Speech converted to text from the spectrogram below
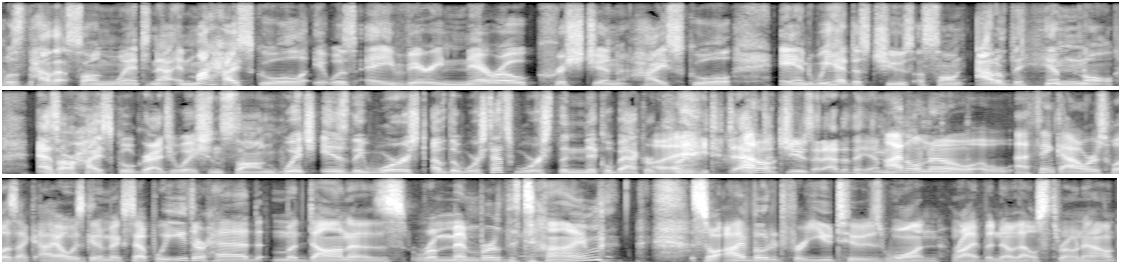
was how that song went. Now, in my high school, it was a very narrow Christian high school, and we had to choose a song out of the hymnal as our high school graduation song, which is the worst of the worst. That's worse than Nickelback or uh, Creed to have to choose it out of the hymn. I don't know. I think ours was like I always get them mixed up. We either had Madonna's "Remember the Time," so I voted for U2's "One," right? But no, that was thrown out.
